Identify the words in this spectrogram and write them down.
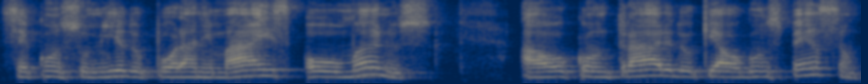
se consumido por animais ou humanos. Ao contrário do que alguns pensam,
